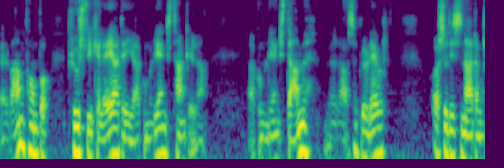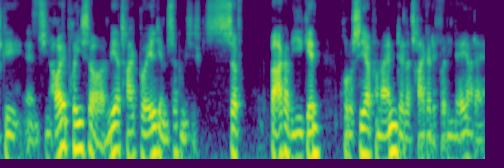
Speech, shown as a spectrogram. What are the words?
øh, varmepumper, plus vi kan lære det i akkumuleringstank eller akkumuleringsdamme, der også er blevet lavet. Og så lige snart der måske øh, sige, høje priser og mere træk på el, jamen, så, kan man sige, så bakker vi igen, producerer på noget andet, eller trækker det for de lager, der er.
